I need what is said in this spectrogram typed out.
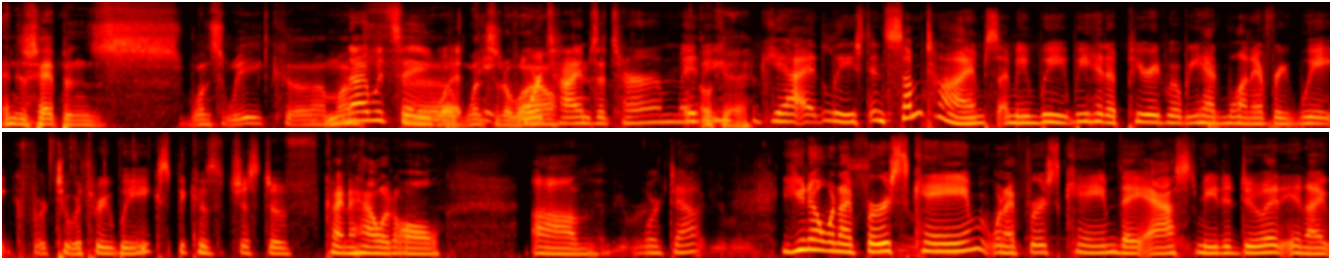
And this happens once a week, uh, a month? I would say, uh, what, once in a four while? times a term, maybe? Okay. Yeah, at least. And sometimes, I mean, we, we hit a period where we had one every week for two or three weeks because just of kind of how it all um, worked out. You, you, know, when I first came, when I first came, they asked me to do it, and I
